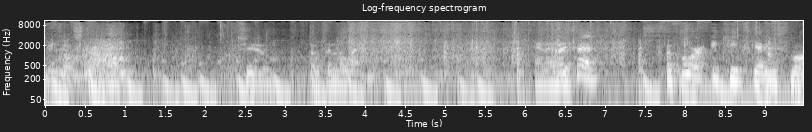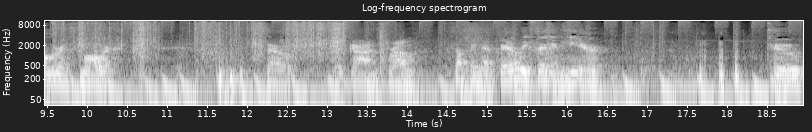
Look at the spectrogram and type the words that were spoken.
We will start to open the lens. And as I said before, it keeps getting smaller and smaller. So we've gone from something that barely fit in here to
